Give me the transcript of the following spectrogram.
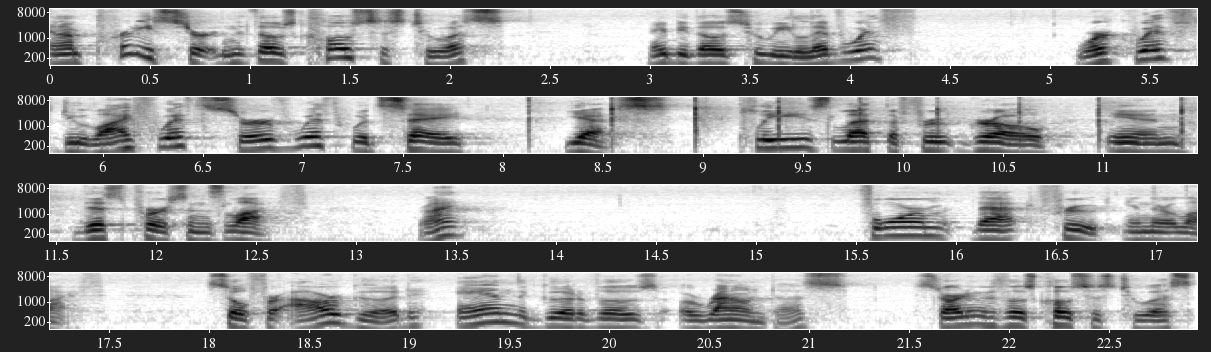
And I'm pretty certain that those closest to us, maybe those who we live with, work with, do life with, serve with, would say, Yes, please let the fruit grow in this person's life, right? Form that fruit in their life. So, for our good and the good of those around us, starting with those closest to us,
